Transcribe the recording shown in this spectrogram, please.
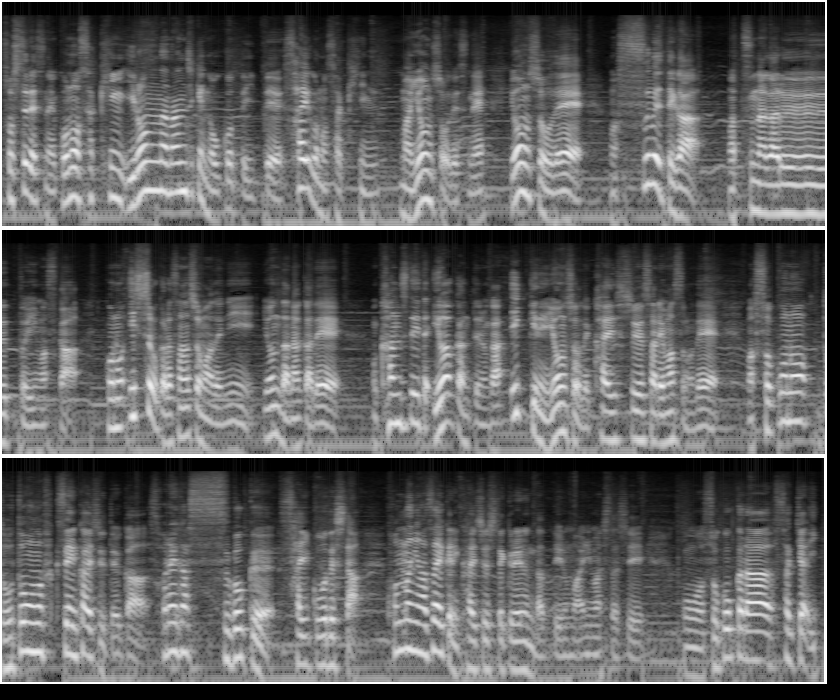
そしてですねこの作品いろんな難事件が起こっていて最後の作品、まあ、4章ですね。4章でもう全てがつながると言いますか。この1章から3章までに読んだ中で感じていた違和感っていうのが一気に4章で回収されますので、まあ、そこの怒涛の伏線回収というかそれがすごく最高でした。こんなに鮮やかに回収してくれるんだっていうのもありましたしもうそこから先は一気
